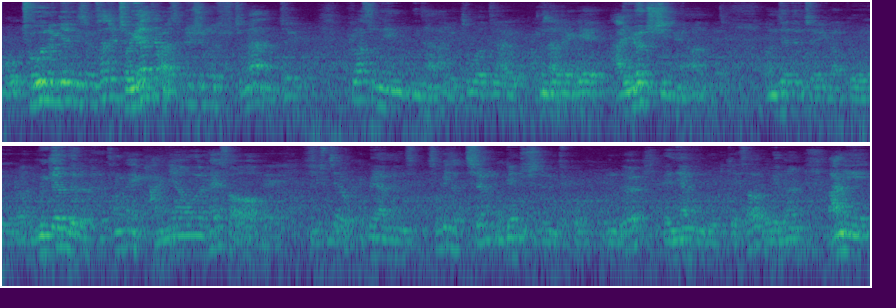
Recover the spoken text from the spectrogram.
뭐 좋은 의견이 있으면 사실 저희한테 말씀 주시는 것도 좋지만 저희 플러스님이나 유튜버들 아유, 분들에게 알려주시면 언제든 저희가 그런 의견들을 상당히 반영을 해서 네. 실제로 구매하는 소비자층 의견 주시는 이제 그분들 매니아분들께서 의견을 많이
